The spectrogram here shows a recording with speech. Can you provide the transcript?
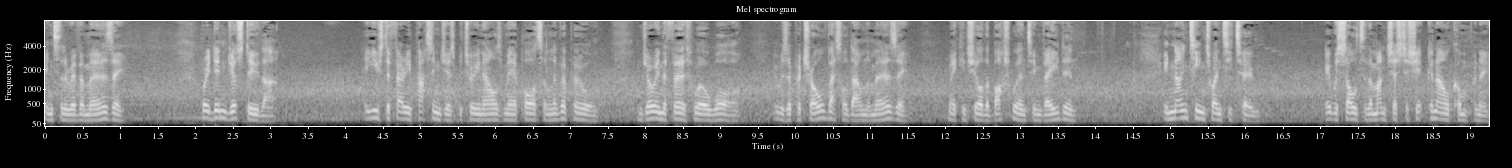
into the River Mersey. But it didn't just do that. It used to ferry passengers between Ellesmere Port and Liverpool, and during the First World War, it was a patrol vessel down the Mersey, making sure the Boche weren't invading. In 1922, it was sold to the Manchester Ship Canal Company,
